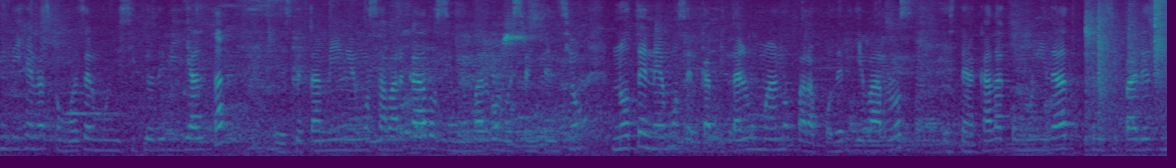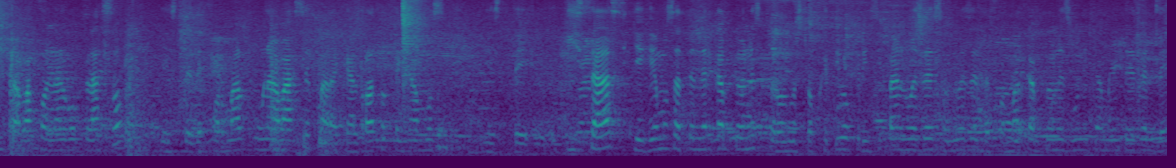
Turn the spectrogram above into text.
indígenas como es el municipio de Villalta, este, también hemos abarcado, sin embargo nuestra intención no tenemos el capital humano para poder llevarlos este, a cada comunidad, principal es un trabajo a largo plazo, este, de formar una base para que al rato tengamos este, quizás lleguemos a tener campeones, pero nuestro objetivo principal no es eso, no es el de formar campeones únicamente, es el de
